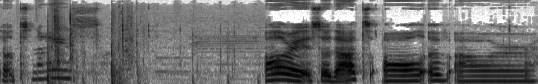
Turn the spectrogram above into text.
That's nice. Alright, so that's all of our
